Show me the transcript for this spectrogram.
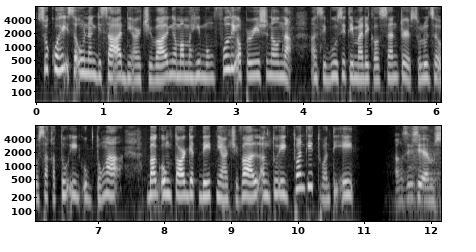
sukuhi sa unang gisaad ni Archival nga mamahimong fully operational na ang Cebu City Medical Center sulod sa usa ka tuig ug tunga, bag-ong target date ni Archival ang tuig 2028. Ang CCMC,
